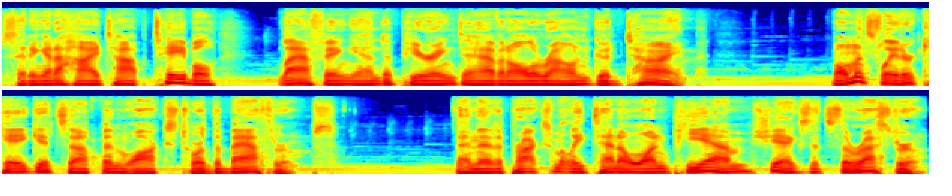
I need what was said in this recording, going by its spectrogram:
sitting at a high top table, laughing and appearing to have an all around good time. Moments later, Kay gets up and walks toward the bathrooms. Then at approximately 10:01 p.m., she exits the restroom.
